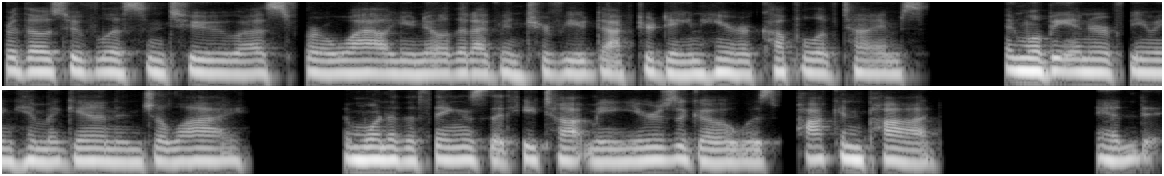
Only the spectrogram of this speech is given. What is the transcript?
for those who've listened to us for a while, you know that I've interviewed Dr. Dain Heer a couple of times, and we'll be interviewing him again in July. And one of the things that he taught me years ago was pock and pod. And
